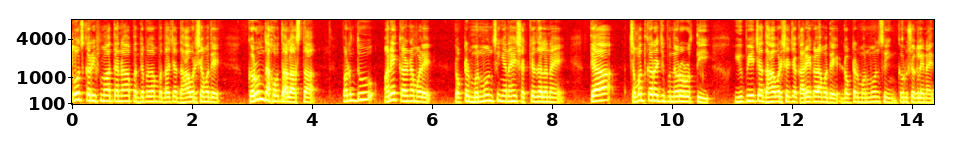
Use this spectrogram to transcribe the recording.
तोच करिश्मा त्यांना पंतप्रधान पदाच्या दहा वर्षामध्ये करून दाखवता आला असता. परंतु अनेक कारणामुळे डॉक्टर मनमोहन सिंग यांना हे शक्य झालं नाही. त्या चमत्काराची पुनरावृत्ती यू पी एच्या दहा वर्षाच्या कार्यकाळामध्ये डॉक्टर मनमोहन सिंग करू शकले नाहीत.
